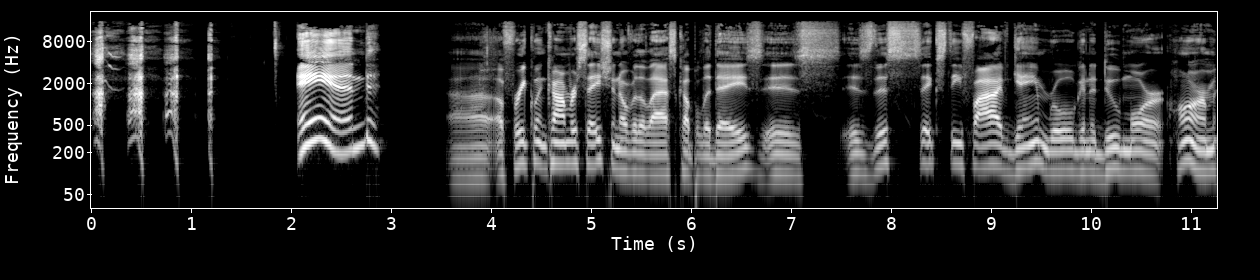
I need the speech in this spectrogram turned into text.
and uh, a frequent conversation over the last couple of days is is this 65 game rule going to do more harm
